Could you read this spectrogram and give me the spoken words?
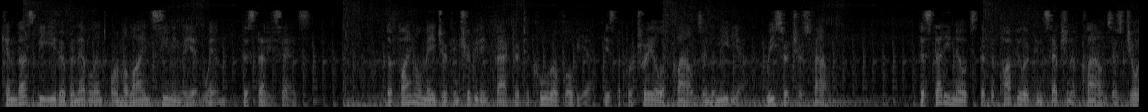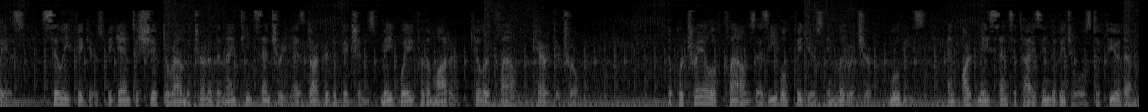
can thus be either benevolent or malign seemingly at whim, the study says. The final major contributing factor to coulrophobia is the portrayal of clowns in the media, researchers found. The study notes that the popular conception of clowns as joyous, silly figures began to shift around the turn of the 19th century as darker depictions made way for the modern, killer clown, character trope. The portrayal of clowns as evil figures in literature, movies, and art may sensitize individuals to fear them,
